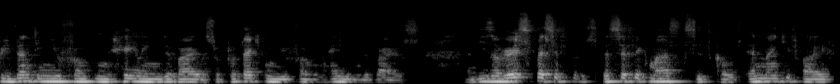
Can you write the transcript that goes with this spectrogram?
preventing you from inhaling the virus or protecting you from inhaling the virus. And these are very specific, specific masks. It's called N95.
